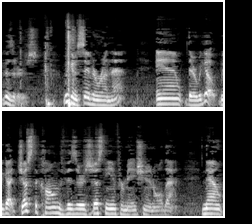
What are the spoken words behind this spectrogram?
Visitors. We're going to save and run that. And there we go. We got just the column visitors, just the information and all that. Now,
